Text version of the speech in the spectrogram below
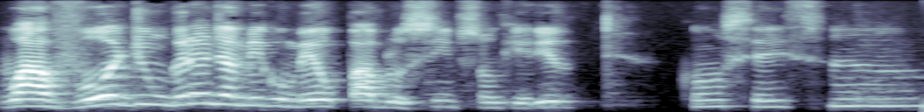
o avô de um grande amigo meu, Pablo Simpson, querido. Conceição,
